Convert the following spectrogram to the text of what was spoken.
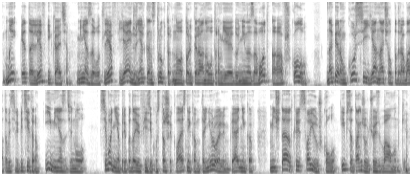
Мы — это Лев и Катя. Меня зовут Лев, я инженер-конструктор, но только рано утром я иду не на завод, а в школу. На первом курсе я начал подрабатывать репетитором, и меня затянуло. Сегодня я преподаю физику старшеклассникам, тренирую олимпиадников, мечтаю открыть свою школу и все так же учусь в Бауманке.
